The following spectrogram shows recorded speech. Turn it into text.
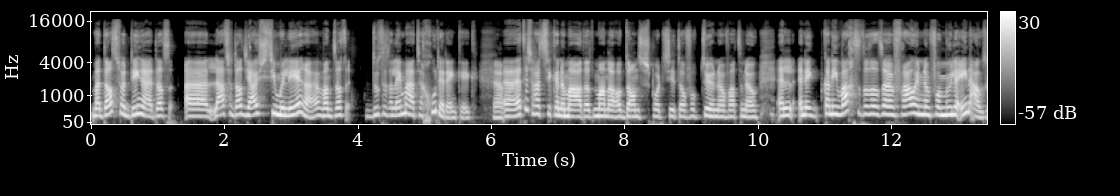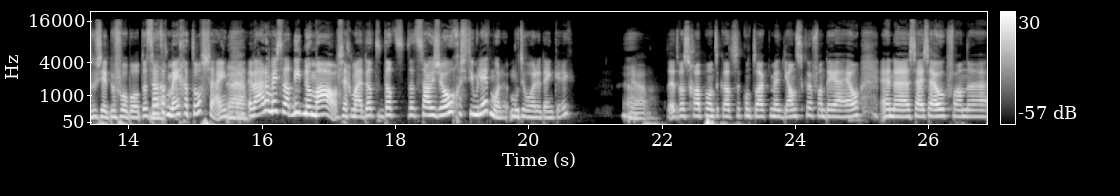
Maar dat soort dingen, dat, laten we dat juist stimuleren. Want dat doet het alleen maar ten goede, denk ik. Ja. Eh, het is hartstikke normaal dat mannen op danssport zitten of op turnen of wat dan ook. En, en ik kan niet wachten totdat er een vrouw in een Formule 1-auto zit, bijvoorbeeld. Dat zou Ja. toch mega tof zijn? Ja. En waarom is dat niet normaal, zeg maar? Dat, dat, dat zou zo gestimuleerd worden, moeten worden, denk ik. Ja. Ja. Het was grappig, want ik had contact met Janske van DHL. En eh, zij zei ook van eh,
